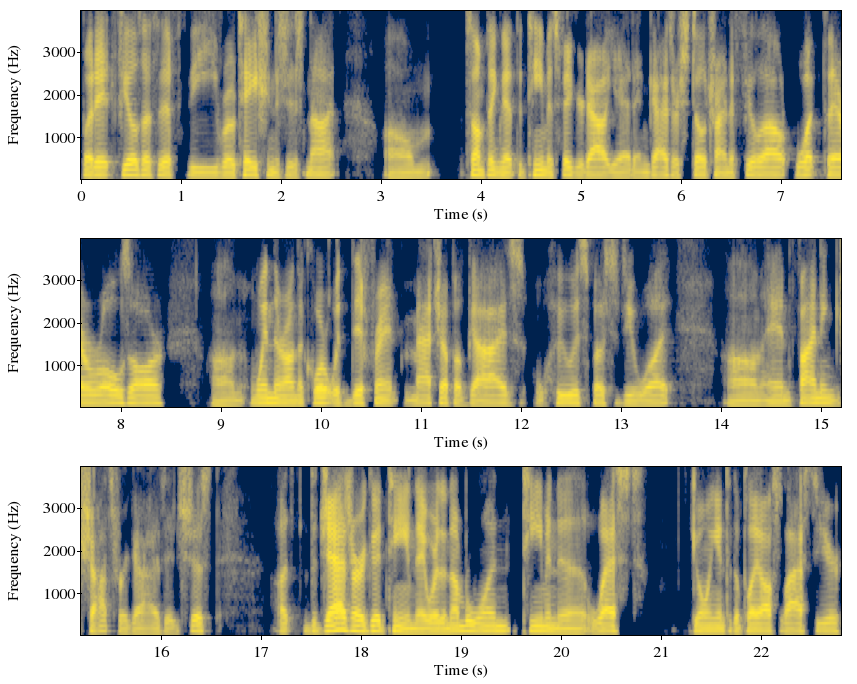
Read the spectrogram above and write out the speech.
But it feels as if the rotation is just not um, something that the team has figured out yet, and guys are still trying to fill out what their roles are. Um, when they're on the court with different matchup of guys, who is supposed to do what um, and finding shots for guys. It's just uh, the Jazz are a good team. They were the number one team in the West going into the playoffs last year.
